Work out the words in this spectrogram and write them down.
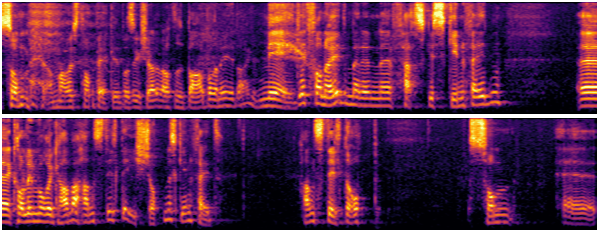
Som ja, Marius Topp pekte på seg sjøl, har vært hos barberen i dag. Meget fornøyd med den eh, ferske skinfaden. Eh, Colin Morikawa han stilte ikke opp med skinfade. Han stilte opp som eh,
